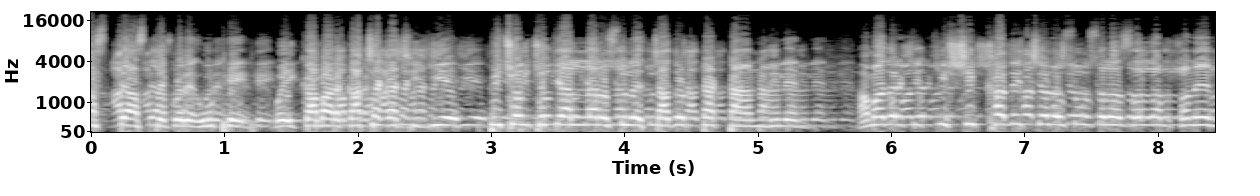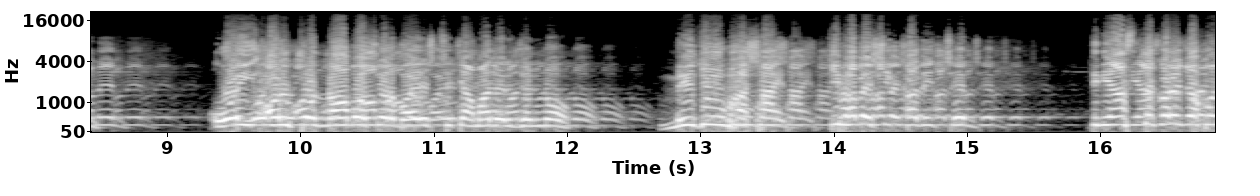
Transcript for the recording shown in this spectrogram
আস্তে আস্তে করে উঠে ওই কাবার কাছাকাছি গিয়ে পিছন আল্লাহ রসুলের চাদরটা টান দিলেন। আমাদেরকে কি শিক্ষা দিচ্ছে রসুল আলাইহি শোনেন, ওই অল্প ন বছর বয়স থেকে আমাদের জন্য মৃদু ভাষায় কীভাবে শিক্ষা দিচ্ছেন? তিনি আস্তে করে যখন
